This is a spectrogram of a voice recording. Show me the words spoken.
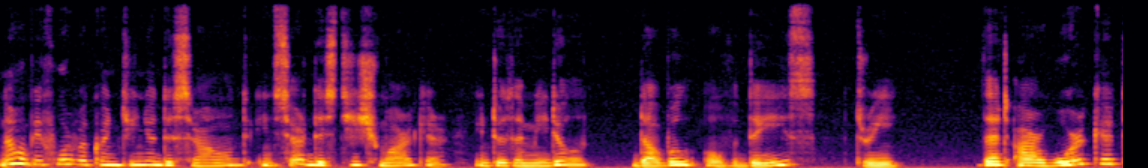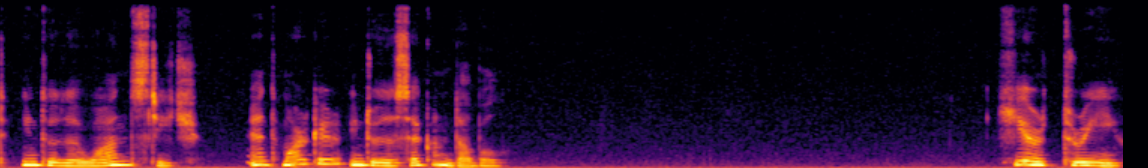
now before we continue this round insert the stitch marker into the middle double of these three that are worked into the one stitch and marker into the second double. Here three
